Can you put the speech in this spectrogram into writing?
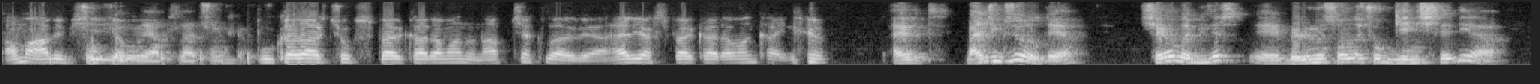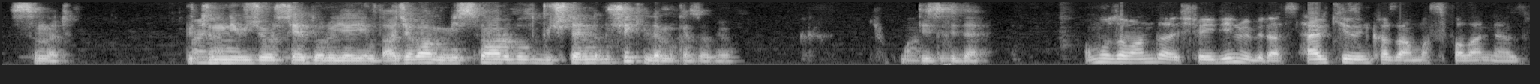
Ama abi bir şey Çok diyeceğim. yaptılar çünkü. Bu kadar çok süper kahramanı ne yapacaklar ya? Her yer süper kahraman kaynıyor. Evet. Bence güzel oldu ya. Şey olabilir. e, bölümün sonunda çok genişledi ya sınır. Bütün Aynen. New Jersey'ye doğru yayıldı. Acaba Miss Marvel güçlerini bu şekilde mi kazanıyor Çok mantıklı. dizide? Ama o zaman da şey değil mi biraz? Herkesin kazanması falan lazım.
